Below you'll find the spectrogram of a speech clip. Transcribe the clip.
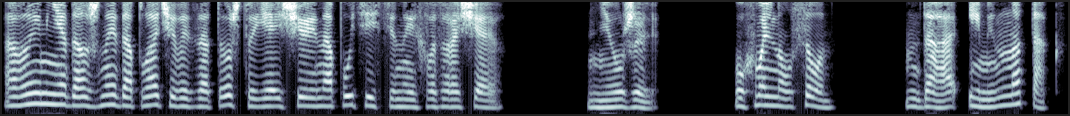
«Вы мне должны доплачивать за то, что я еще и на путь истины их возвращаю». «Неужели?» — ухмыльнулся он. «Да, именно так».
